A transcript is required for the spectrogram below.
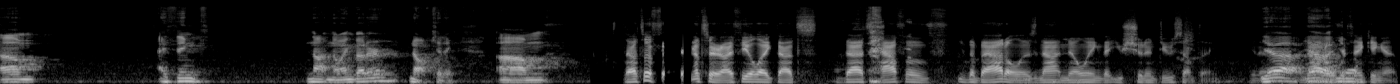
um, I think not knowing better. No, I'm kidding. Um, that's a fair answer. I feel like that's that's half of the battle is not knowing that you shouldn't do something. You know, yeah, yeah, overthinking yeah. it.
